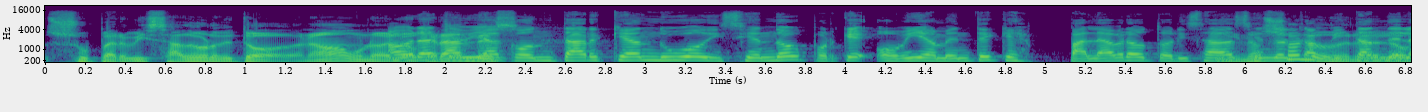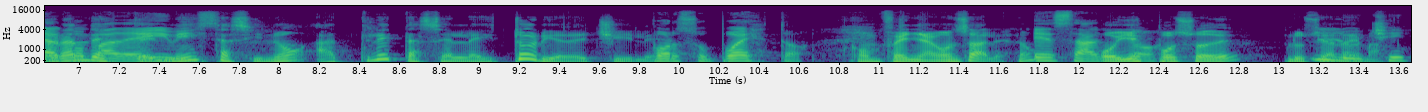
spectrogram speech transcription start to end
supervisador de todo, ¿no? Uno de Ahora los grandes... te voy a contar qué anduvo diciendo, porque obviamente que es palabra autorizada siendo el capitán de, la Copa de tenistas, sino atletas en la historia de Chile. Por supuesto. Con Feña González, ¿no? Exacto. Hoy esposo de Luciana Luchi,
